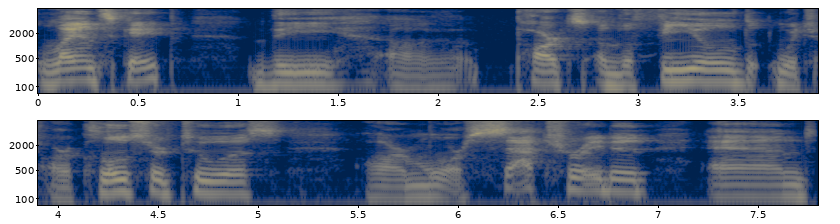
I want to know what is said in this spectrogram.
landscape, the uh, parts of the field which are closer to us are more saturated and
